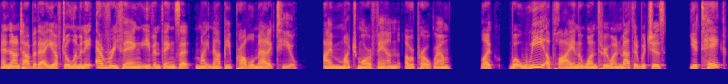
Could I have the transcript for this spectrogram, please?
and on top of that, you have to eliminate everything, even things that might not be problematic to you. I'm much more a fan of a program like what we apply in the 131 method, which is you take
